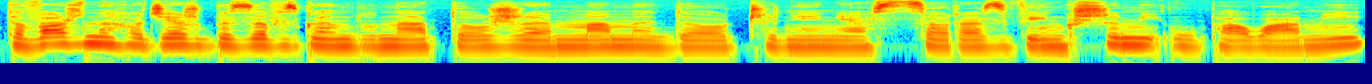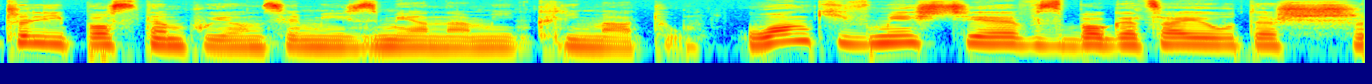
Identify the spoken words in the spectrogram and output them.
To ważne chociażby ze względu na to, że mamy do czynienia z coraz większymi upałami, czyli postępującymi zmianami klimatu. Łąki w mieście wzbogacają też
